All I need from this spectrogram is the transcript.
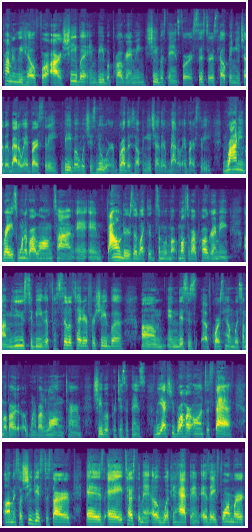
prominently held for our Sheba and Biba programming. Sheba stands for Sisters Helping Each Other Battle Adversity. Biba, which is newer, Brothers Helping Each Other Battle Adversity. Ronnie Grace, one of our longtime and, and founders of like the, some of our, most of our programming, um, used to be the facilitator for Sheba. Um, and this is, of course, him with some of our one of our long-term Sheba participants. We actually brought her on to staff, um, and so she gets to serve as a testament of what can happen. As a former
